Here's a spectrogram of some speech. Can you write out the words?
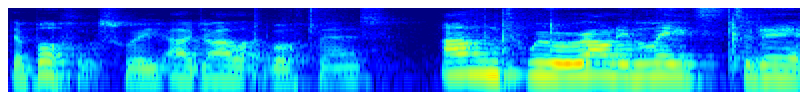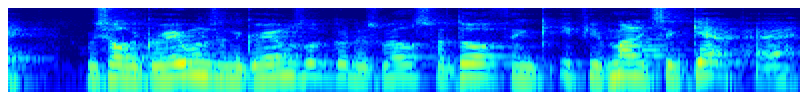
they both look sweet. I, I like both pairs. And we were around in Leeds today. We saw the grey ones, and the grey ones look good as well. So I don't think if you've managed to get a pair,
